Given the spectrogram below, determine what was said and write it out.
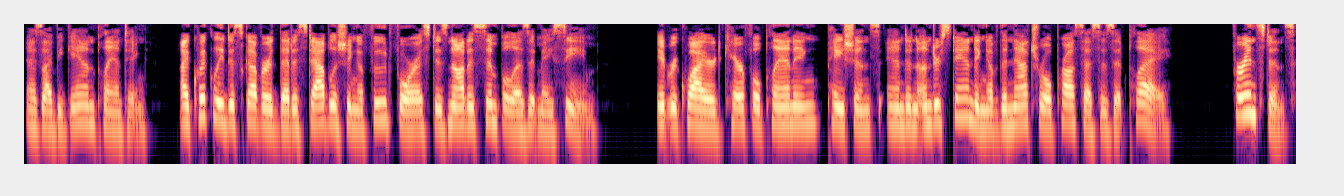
As I began planting, I quickly discovered that establishing a food forest is not as simple as it may seem. It required careful planning, patience, and an understanding of the natural processes at play. For instance,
